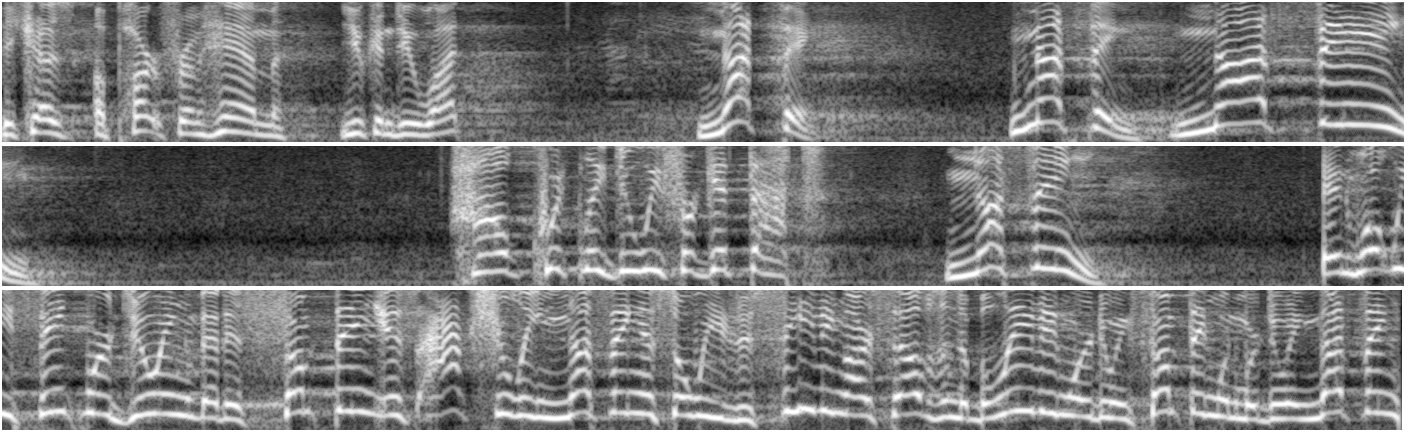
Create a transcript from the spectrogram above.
Because apart from him, you can do what? Nothing. Nothing. Nothing. How quickly do we forget that? Nothing. And what we think we're doing that is something is actually nothing. And so we're deceiving ourselves into believing we're doing something when we're doing nothing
